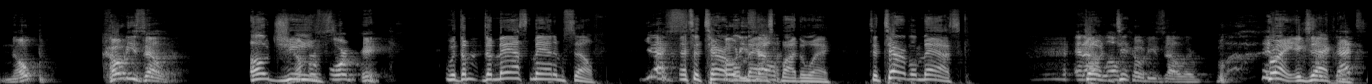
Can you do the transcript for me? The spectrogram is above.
Nope. Cody Zeller, Oh number four pick. With the the masked man himself. Yes, That's a terrible Cody mask, Zeller. by the way. It's a terrible mask. And Go- I love di- Cody Zeller. Right, exactly. that's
